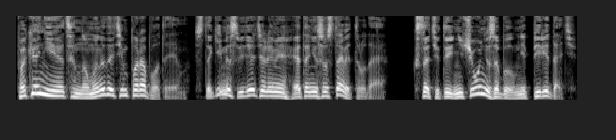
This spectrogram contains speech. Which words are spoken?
Пока нет, но мы над этим поработаем. С такими свидетелями это не составит труда. Кстати, ты ничего не забыл мне передать?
